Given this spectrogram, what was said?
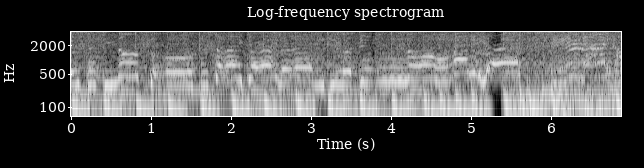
先の戸を叩いた何気は真のマリア信頼配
